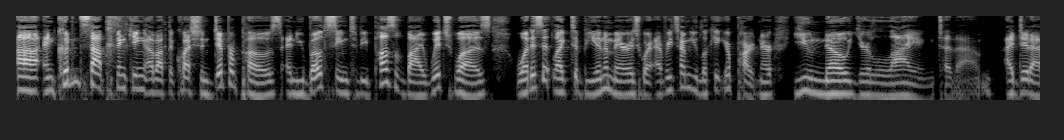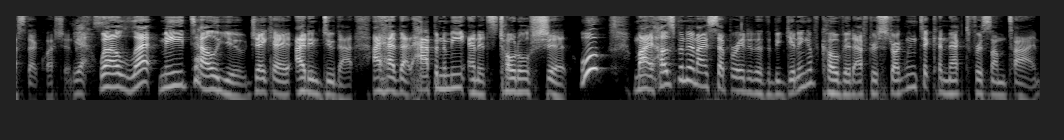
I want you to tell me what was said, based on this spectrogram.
Uh, and couldn't stop thinking about the question Dipper posed, and you both seemed to be puzzled by, which was, what is it like to be in a marriage where every time you look at your partner, you know you're lying to them? I did ask that question. Yes. Well, let me tell you, JK, I didn't do that. I had that happen to me and it's total shit. Woo! My husband and I separated at the beginning of COVID after struggling to connect for some time.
